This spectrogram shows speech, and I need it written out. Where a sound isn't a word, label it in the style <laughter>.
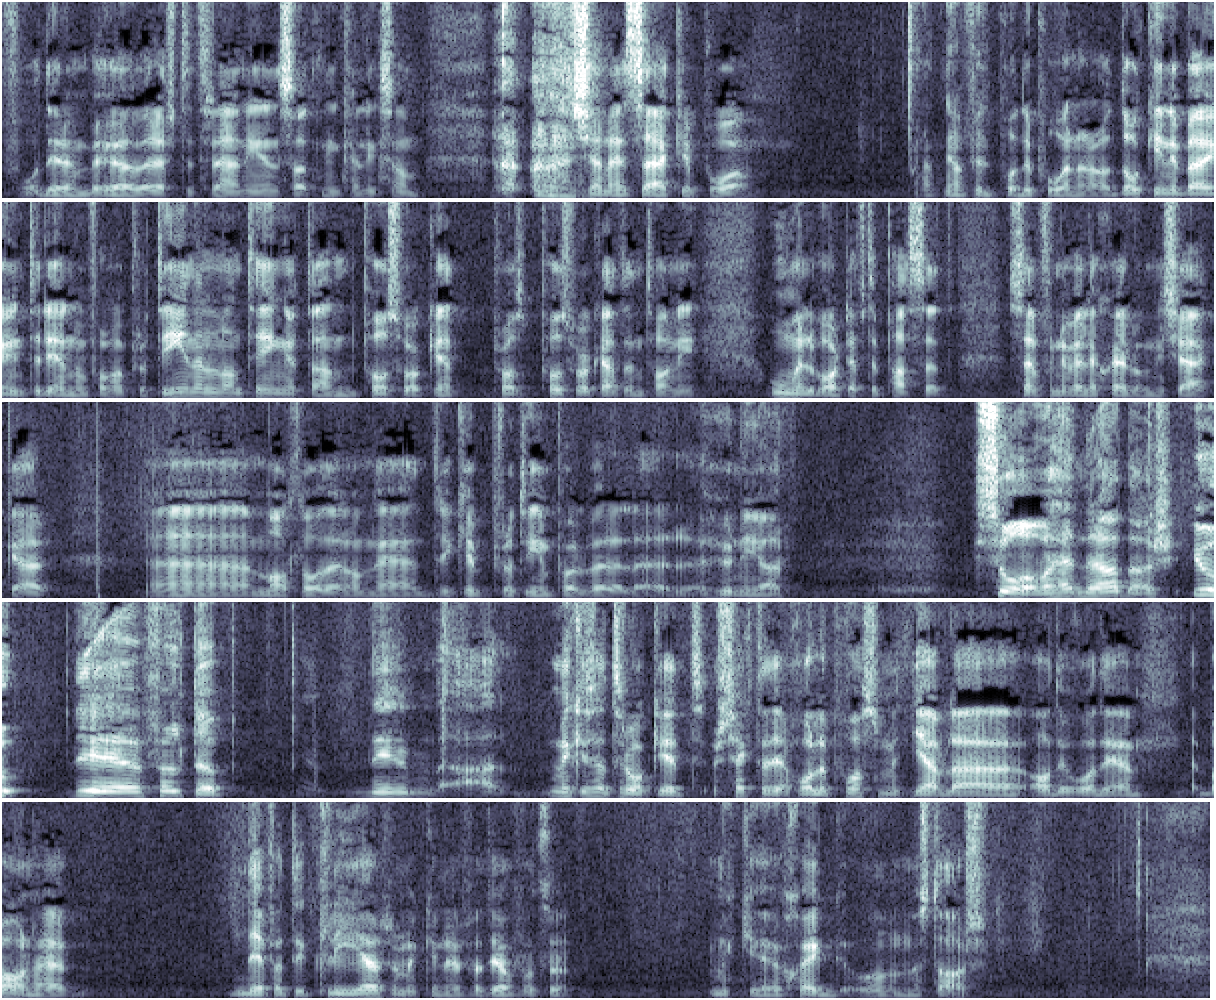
få det den behöver efter träningen så att ni kan liksom <clears throat> känna er säker på att ni har fyllt på depåerna. Dock innebär ju inte det någon form av protein eller någonting utan post-workouten tar ni omedelbart efter passet. Sen får ni välja själv om ni käkar eh, matlådor, om ni dricker proteinpulver eller hur ni gör. Så, vad händer annars? Jo, det är fullt upp. Det är ah, mycket så tråkigt. Ursäkta att jag håller på som ett jävla ADHD-barn här. Det är för att det kliar så mycket nu för att jag har fått så mycket skägg och mustasch.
